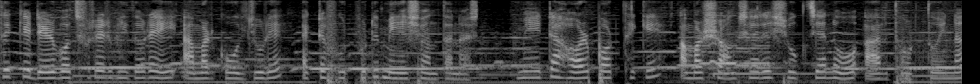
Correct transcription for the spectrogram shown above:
থেকে দেড় বছরের ভিতরেই আমার কোল জুড়ে একটা ফুটফুটে মেয়ে সন্তান আসে। মেয়েটা হওয়ার পর থেকে আমার সংসারের সুখ যেন আর ধরতই না।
